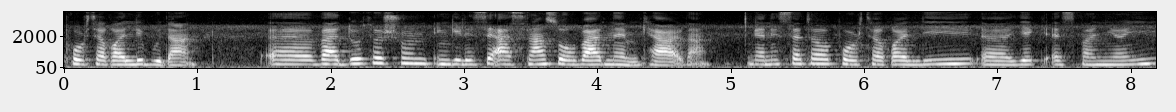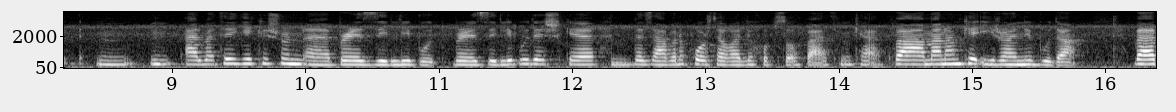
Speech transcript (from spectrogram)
پرتغالی بودن. و دو تاشون انگلیسی اصلا صحبت نمی‌کردن. یعنی سه تا پرتغالی یک اسپانیایی البته یکیشون برزیلی بود. برزیلی بودش که به زبان پرتغالی خوب صحبت می‌کرد و منم که ایرانی بودم. و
